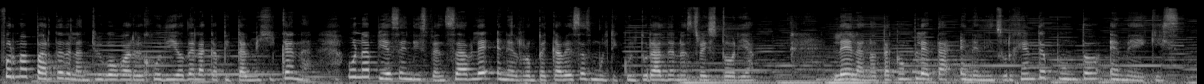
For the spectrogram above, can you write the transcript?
forma parte del antiguo barrio judío de la capital mexicana, una pieza indispensable en el rompecabezas multicultural de nuestra historia. Lee la nota completa en elinsurgente.mx.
